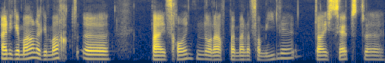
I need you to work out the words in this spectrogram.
einige Male gemacht, äh, bei Freunden oder auch bei meiner Familie, da ich selbst äh,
